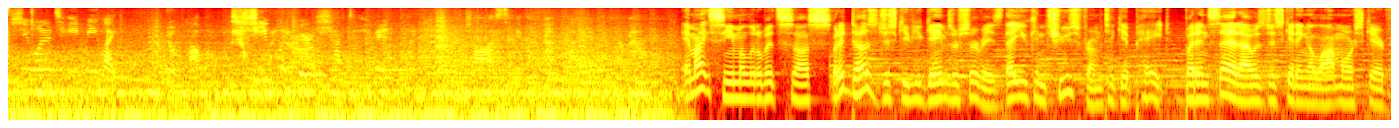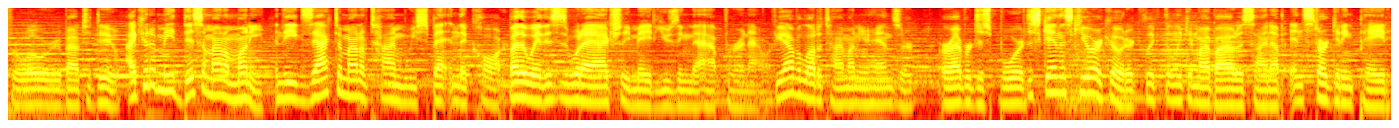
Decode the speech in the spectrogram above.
if she wanted to eat me, like, no problem. She would barely have to even It might seem a little bit sus, but it does just give you games or surveys that you can choose from to get paid. But instead, I was just getting a lot more scared for what we were about to do. I could have made this amount of money in the exact amount of time we spent in the car. By the way, this is what I actually made using the app for an hour. If you have a lot of time on your hands or, or ever just bored, just scan this QR code or click the link in my bio to sign up and start getting paid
